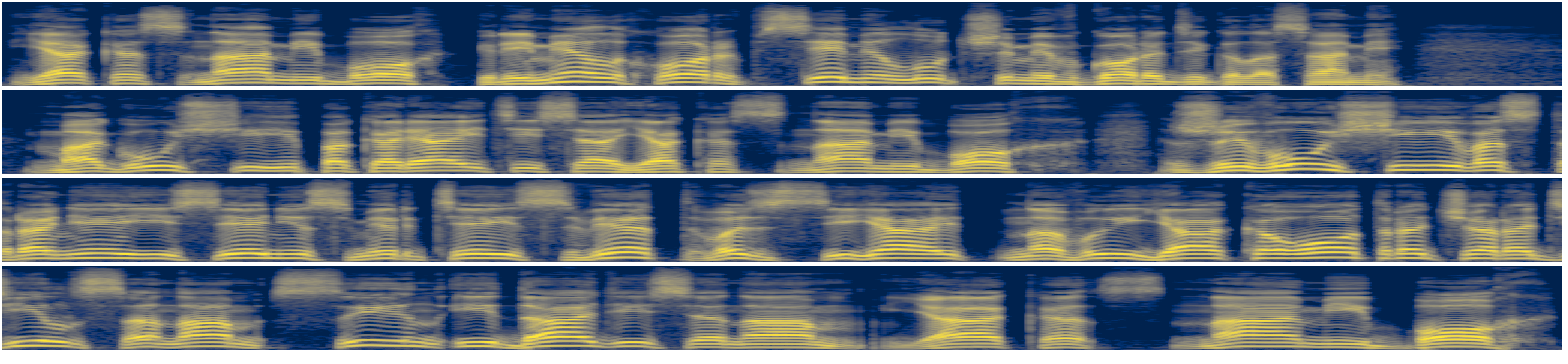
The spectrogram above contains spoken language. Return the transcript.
яко с нами Бог, гремел хор всеми лучшими в городе голосами. Могущие, покоряйтеся, яко с нами Бог, живущие во стране Есени смертей свет воссияет на вы, яко отроча родился нам сын и дадися нам, яко с нами Бог,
